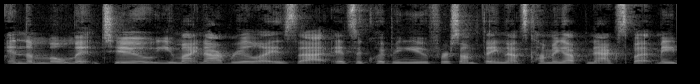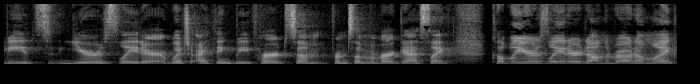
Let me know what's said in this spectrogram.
in the moment too you might not realize that it's equipping you for something that's coming up next but maybe it's years later which i think we've heard some from some of our guests like a couple years later down the road i'm like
